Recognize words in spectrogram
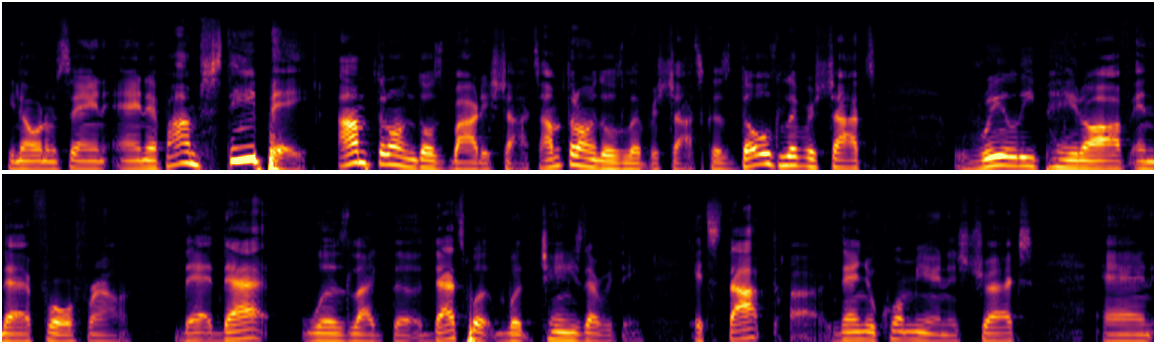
You know what I'm saying? And if I'm Stipe, I'm throwing those body shots. I'm throwing those liver shots because those liver shots really paid off in that fourth round. That that was like the that's what what changed everything. It stopped uh, Daniel Cormier in his tracks, and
